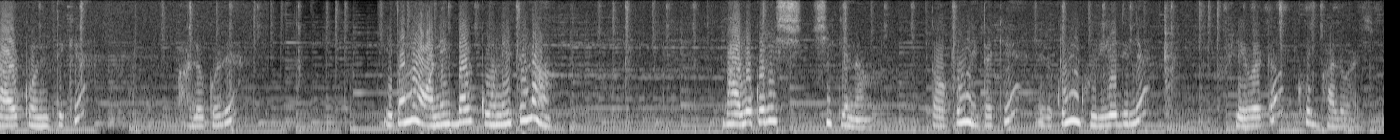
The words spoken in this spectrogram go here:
চার কোণ থেকে ভালো করে। এটা না অনেকবার কোণেতে না ভালো করে শিখে না তখন এটাকে এরকম ঘুরিয়ে দিলে ফ্লেভারটা খুব ভালো আসবে।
